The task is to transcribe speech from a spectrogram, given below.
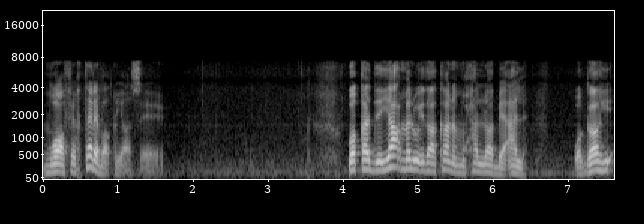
موافقتر با قیاسه وقد يعمل اذا كان محلا بعل. و گاهی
